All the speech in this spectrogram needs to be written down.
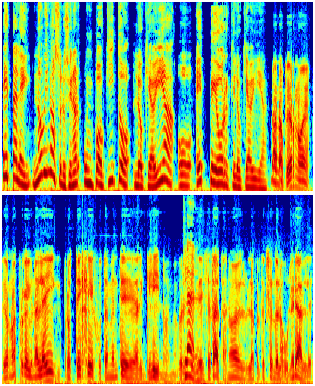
¿Esta ley no vino a solucionar un poquito lo que había o es peor que lo que había? No, no, peor no es, peor no es porque hay una ley que protege justamente al inquilino, y me parece que se trata, ¿no? La protección de los vulnerables.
